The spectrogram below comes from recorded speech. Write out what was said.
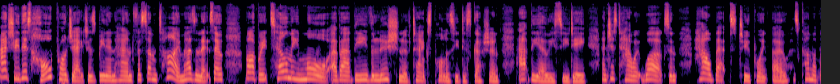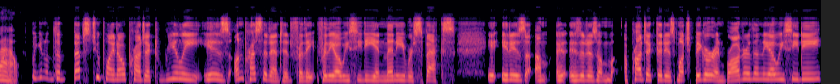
actually, this whole project has been in hand for some time, hasn't it? So, Barbara, tell me more about the evolution of tax policy discussion at the OECD and just how it works and how BEPS 2.0 has come about. Well, you know, the BEPS 2.0 project really is unprecedented for the for the the OECD in many respects. it, it is um, is it is a, a, project that is much bigger and broader than the OECD.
